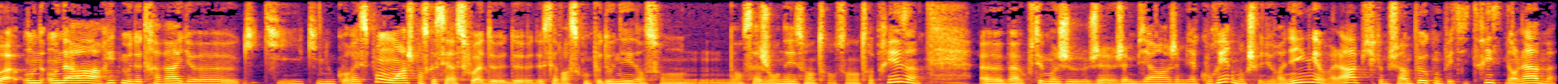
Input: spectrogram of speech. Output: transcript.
bah, on, on, a un rythme de travail euh, qui, qui, qui, nous correspond. Hein. Je pense que c'est à soi de, de, de savoir ce qu'on peut donner dans son dans sa journée, son, son entreprise. Euh, bah, écoutez, moi, je, j'aime bien j'aime bien courir, donc je fais du running, voilà. Puis comme je suis un peu compétitrice dans l'âme,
